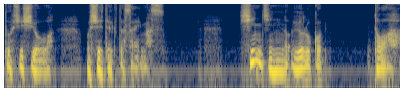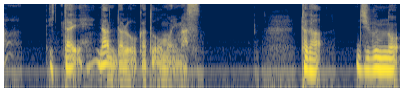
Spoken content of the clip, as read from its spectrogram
と師匠は教えてくださいます。信心の喜びとは一体何だろうかと思います。ただ自分の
